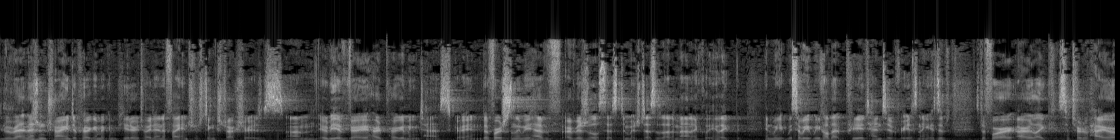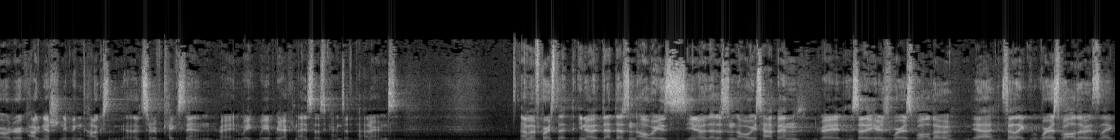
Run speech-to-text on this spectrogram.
imagine trying to program a computer to identify interesting structures. Um, it would be a very hard programming task, right? But fortunately, we have our visual system which does it automatically, like, and we so we, we call that pre-attentive reasoning. It's, it's before our, our, like sort of higher order cognition even sort of kicks in, right? We we recognize those kinds of patterns. Um, of course, that you know that doesn't always you know that doesn't always happen, right? So here's Where's Waldo, yeah. So like Where's Waldo is like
